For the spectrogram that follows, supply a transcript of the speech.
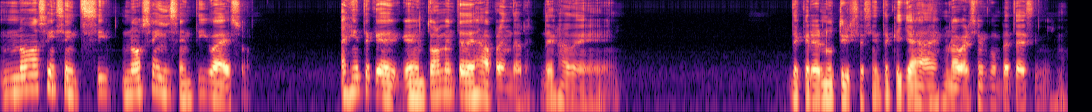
no se, incentiva, no se incentiva eso. Hay gente que eventualmente deja de aprender, deja de, de querer nutrirse, siente que ya es una versión completa de sí mismo.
